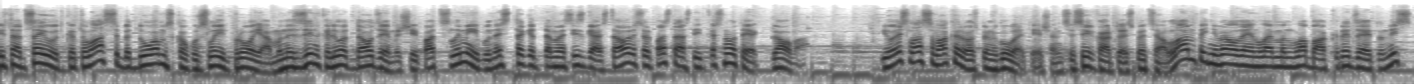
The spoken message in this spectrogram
Ir tāda sajūta, ka tu lasi, bet domas kaut kur slīd projām. Un es zinu, ka ļoti daudziem ir šī pati slimība, un es tagad tam izgājis cauri. Es varu pastāstīt, kas notiek galvā. Jo es lasu vakaros pirms gulētiešanas. Es iekārtoju speciālu lampiņu, vēl vienu, lai man labāk redzētu. Un viss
